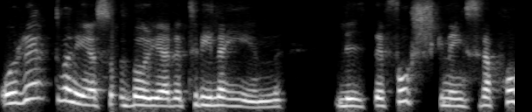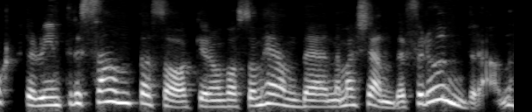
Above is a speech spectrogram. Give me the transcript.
Och rätt vad det är så började det trilla in lite forskningsrapporter och intressanta saker om vad som hände när man kände förundran.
